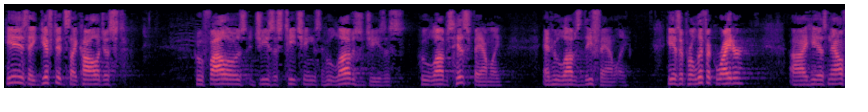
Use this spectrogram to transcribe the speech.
He is a gifted psychologist who follows Jesus' teachings, who loves Jesus, who loves his family, and who loves the family. He is a prolific writer. Uh, he has now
